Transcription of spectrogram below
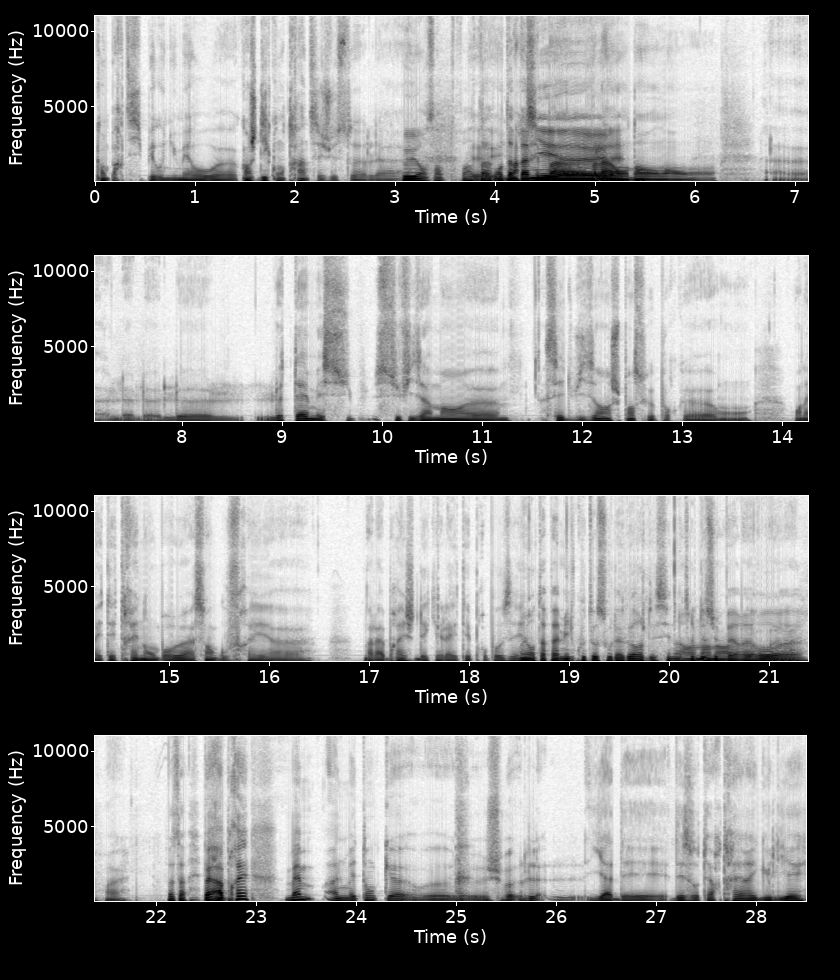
qui ont participé au numéro, euh, quand je dis contrainte, c'est juste euh, la. Oui, on t'a Euh, t'a pas mis. euh, voilà, ouais. on- on- on- le, le- le- le thème est su- suffisamment séduisant, je pense que pour que on, a été très nombreux à s'engouffrer dans la brèche dès qu'elle a été proposée. Oui, on t'a pas mis le couteau sous la gorge, dessine un Non, truc de non, super-héros. ouais, ouais, ça. Ben, après, même, admettons que euh, je il y a des, des auteurs très réguliers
